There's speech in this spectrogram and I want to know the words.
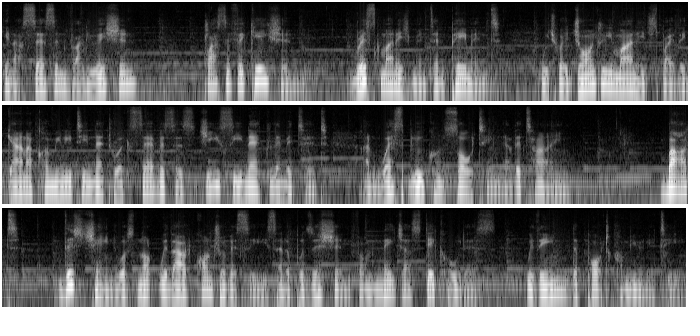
in assessing valuation, classification, risk management and payment, which were jointly managed by the Ghana Community Network Services GCNet Limited and West Blue Consulting at the time. But this change was not without controversies and opposition from major stakeholders within the port community.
